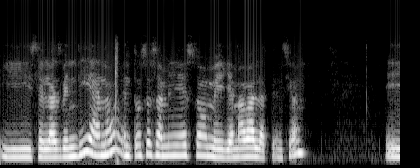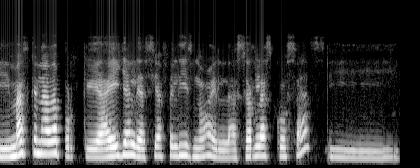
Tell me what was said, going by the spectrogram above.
y se las vendía, ¿no? Entonces a mí eso me llamaba la atención. Y más que nada porque a ella le hacía feliz, ¿no? El hacer las cosas y,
